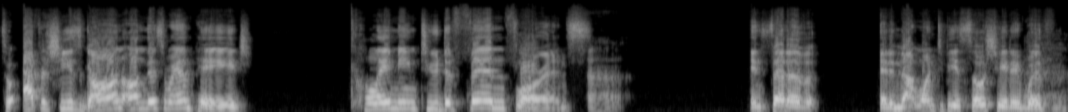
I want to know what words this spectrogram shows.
So after she's gone on this rampage, claiming to defend Florence Uh-huh. instead of and not wanting to be associated with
